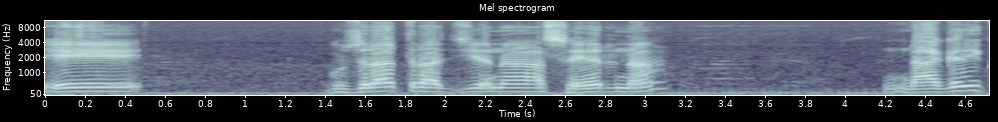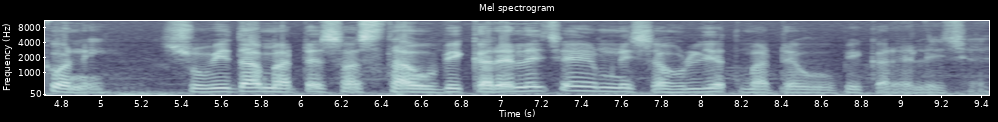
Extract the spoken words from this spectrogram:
એ ગુજરાત રાજ્યના શહેરના નાગરિકોની સુવિધા માટે સંસ્થા ઊભી કરેલી છે, એમની સહુલિયત માટે ઊભી કરેલી છે.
